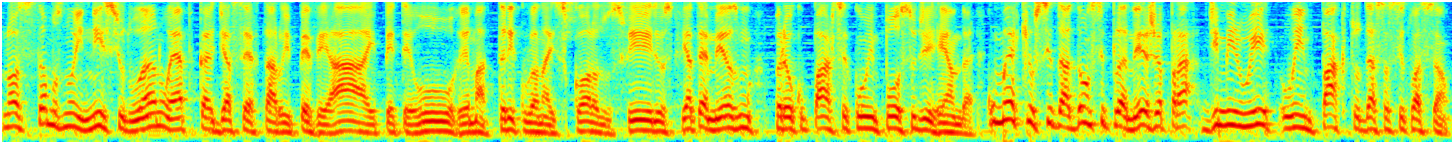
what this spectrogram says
nós estamos no início do ano, época de acertar o IPVA, IPTU, rematrícula na escola dos filhos e até mesmo preocupar-se com o imposto de renda. Como é que o cidadão se planeja para diminuir o impacto dessa situação?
